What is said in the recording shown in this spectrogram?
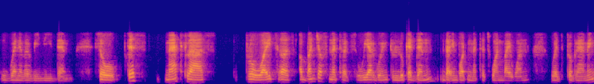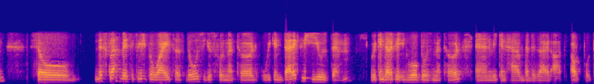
whenever we need them. So this math class provides us a bunch of methods. We are going to look at them, the important methods one by one with programming. So this class basically provides us those useful methods. We can directly use them we can directly invoke those methods and we can have the desired out output.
